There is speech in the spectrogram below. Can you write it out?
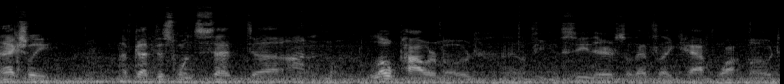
Actually, I've got this one set uh, on low power mode. I don't know if you can see there. So that's like half watt mode.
